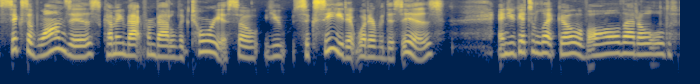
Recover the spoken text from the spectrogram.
Six of Wands is coming back from battle victorious. So you succeed at whatever this is, and you get to let go of all that old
